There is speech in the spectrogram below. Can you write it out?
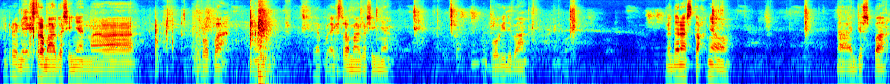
Siyempre, may extra magazine yan, mga tropa. Ha? Kaya po extra magazine niya. Ang pogi, di ba? Ayan. Ganda ng stock niya, oh. Na-adjust pa.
